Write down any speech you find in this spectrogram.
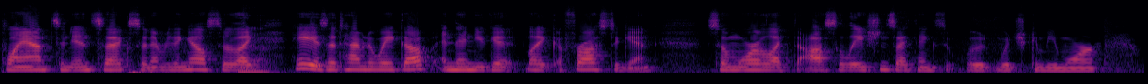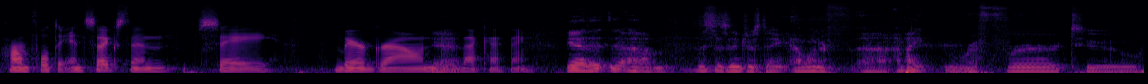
plants and insects and everything else. They're like, hey, is it time to wake up? And then you get like a frost again. So more like the oscillations, I think, which can be more harmful to insects than say bare ground Yeah. or that kind of thing. Yeah, th- um, this is interesting. I want to. Uh, I might refer to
